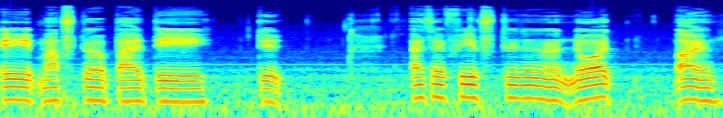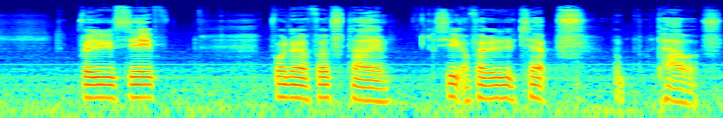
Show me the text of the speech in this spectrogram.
a master by the Duke. As a thief to the north, I'm very safe for the first time. See She officially tapped powers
